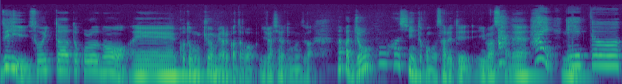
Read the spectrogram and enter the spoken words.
い。ぜひ、そういったところの、えー、ことも興味ある方がいらっしゃると思うんですが、なんか情報発信とかもされていますかね？はい。うんえっ、と、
